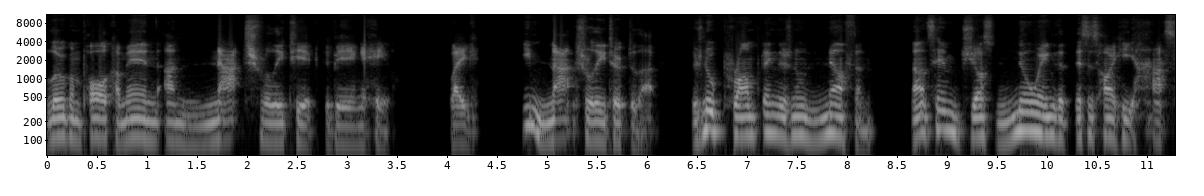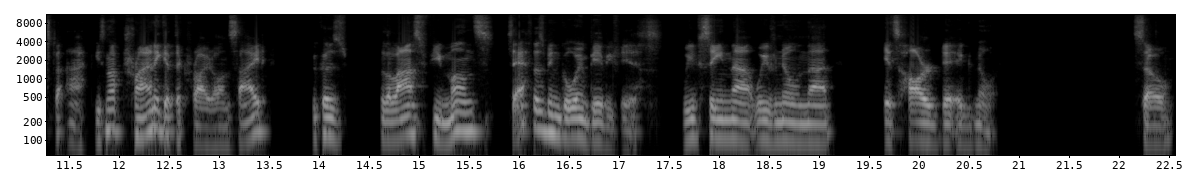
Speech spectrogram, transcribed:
Logan Paul come in and naturally take to being a heel, like he naturally took to that. There's no prompting, there's no nothing. That's him just knowing that this is how he has to act. He's not trying to get the crowd on side because for the last few months, Seth has been going babyface. We've seen that, we've known that. It's hard to ignore. So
